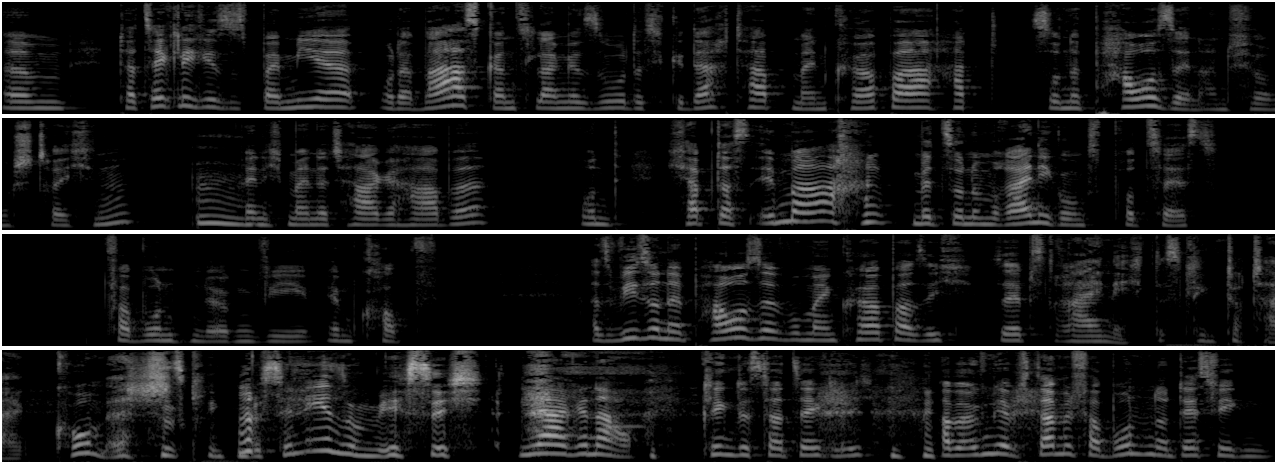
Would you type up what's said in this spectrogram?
Ähm, tatsächlich ist es bei mir oder war es ganz lange so, dass ich gedacht habe, mein Körper hat so eine Pause in Anführungsstrichen, wenn ich meine Tage habe. Und ich habe das immer mit so einem Reinigungsprozess verbunden irgendwie im Kopf. Also wie so eine Pause, wo mein Körper sich selbst reinigt. Das klingt total komisch. Das klingt ein bisschen ESO-mäßig. Ja, genau. Klingt es tatsächlich. Aber irgendwie habe ich es damit verbunden und deswegen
